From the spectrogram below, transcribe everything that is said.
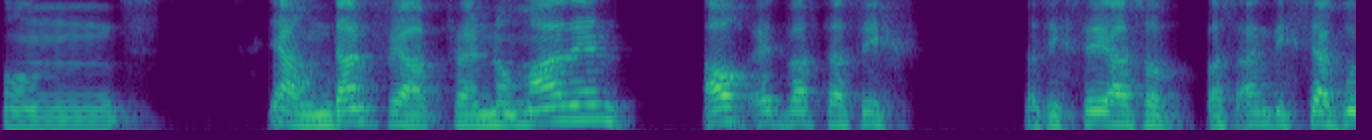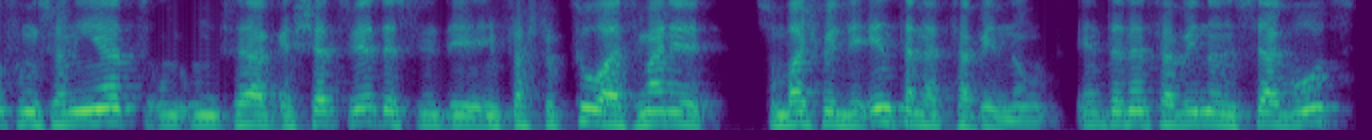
Und ja, und dann für, für Nomaden auch etwas, das ich, das ich sehe, also was eigentlich sehr gut funktioniert und, und sehr geschätzt wird, ist die Infrastruktur. Also ich meine zum Beispiel die Internetverbindung. Internetverbindung ist sehr gut.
